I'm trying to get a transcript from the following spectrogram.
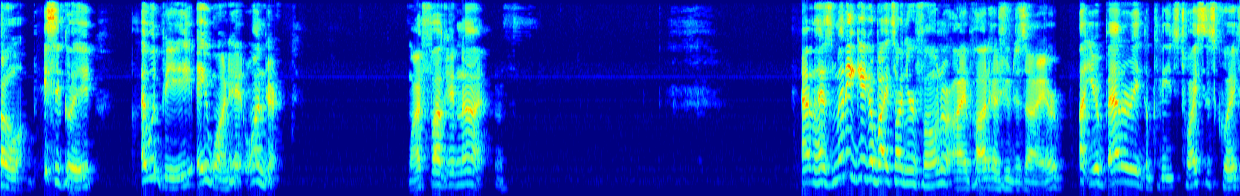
So basically, I would be a one-hit wonder. Why fucking not? Have as many gigabytes on your phone or iPod as you desire, but your battery depletes twice as quick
